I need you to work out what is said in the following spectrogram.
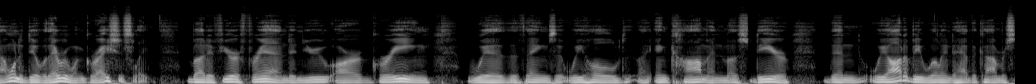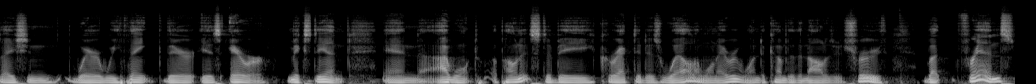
I want to deal with everyone graciously. But if you're a friend and you are agreeing with the things that we hold uh, in common most dear, then we ought to be willing to have the conversation where we think there is error mixed in. And I want opponents to be corrected as well. I want everyone to come to the knowledge of truth. But friends,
